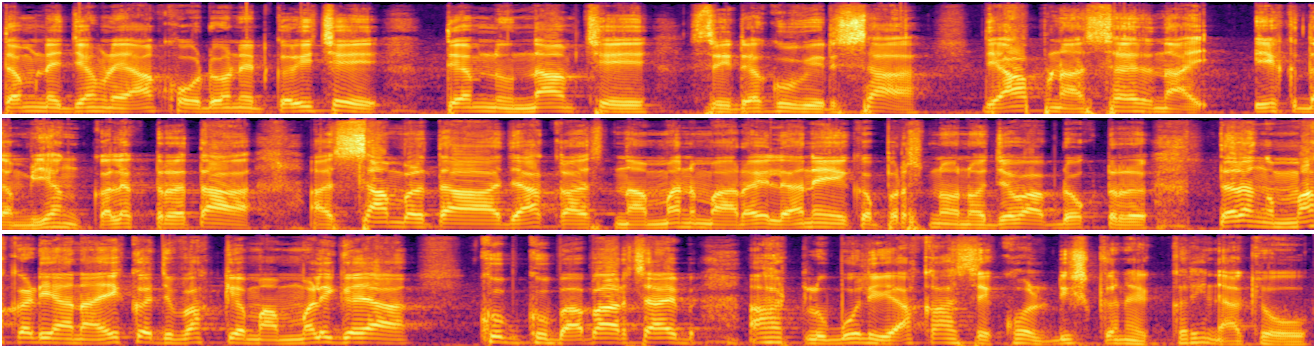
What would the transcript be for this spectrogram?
તમને જેમણે આંખો ડોનેટ કરી છે, તેમનું નામ છે શ્રી રઘુવીર શાહ, જે આપણા શહેરના એકદમ યંગ કલેક્ટર હતા. આ સાંભળતા જ આકાશના મનમાં રહેલ અનેક પ્રશ્નોનો જવાબ ડૉક્ટર તરંગ માકડિયાના એક જ વાક્યમાં મળી ગયા. ખૂબ ખૂબ આભાર સાહેબ. આટલું બોલી આકાશે કોલ ડિસ્કનેક્ટ કરી નાખ્યો.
